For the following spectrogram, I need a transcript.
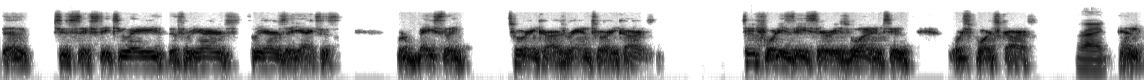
the, the 260, 280, the 300s, 300ZXs were basically touring cars, ran touring cars. 240Z Series 1 and 2 were sports cars. Right. And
